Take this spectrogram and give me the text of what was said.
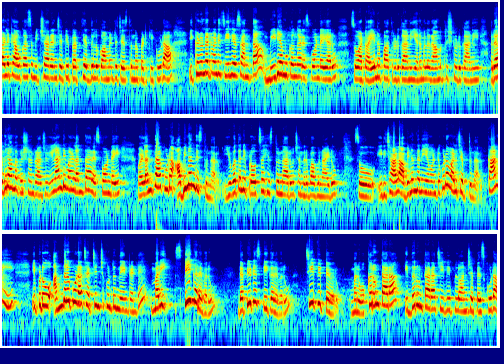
వాళ్ళకి అవకాశం ఇచ్చారని చెప్పి ప్రత్యర్థులు కామెంట్లు చేస్తున్నప్పటికీ కూడా ఇక్కడ ఉన్నటువంటి సీనియర్స్ అంతా మీడియా ముఖంగా రెస్పాండ్ అయ్యారు. సో అటు అయ్యన్న పాత్రుడు కానీ యనమల రామకృష్ణుడు కానీ రఘురామకృష్ణరాజు ఇలాంటి వాళ్ళంతా రెస్పాండ్ అయ్యి వాళ్ళంతా కూడా అభినందిస్తున్నారు. యువతని ప్రోత్సహిస్తున్నారు చంద్రబాబు నాయుడు. సో ఇది చాలా అభినందనీయం అంటూ కూడా వాళ్ళు చెప్తున్నారు. కానీ ఇప్పుడు అందరూ కూడా చర్చించుకుంటుంది ఏంటంటే మరి స్పీకర్ ఎవరు? డెప్యూటీ స్పీకర్ ఎవరు? చీఫ్ విప్ ఎవరు మరి ఒక్కరుంటారా ఇద్దరు ఉంటారా చీఫ్ విప్లో అని చెప్పేసి కూడా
